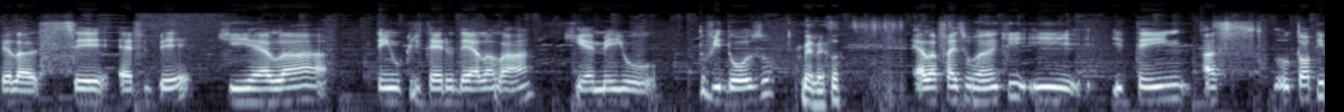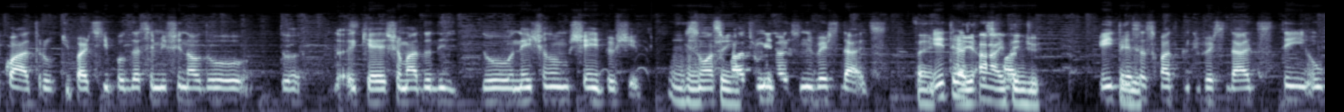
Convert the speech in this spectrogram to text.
pela CFB, que ela tem o critério dela lá, que é meio duvidoso. Beleza. Ela faz o ranking e, e tem as, o top 4 que participam da semifinal do, do, do que é chamado de, do National Championship. Uhum, que são as sim. quatro melhores universidades. Sim. Entre Aí, ah, quatro, entendi. Entre entendi. essas quatro universidades tem o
